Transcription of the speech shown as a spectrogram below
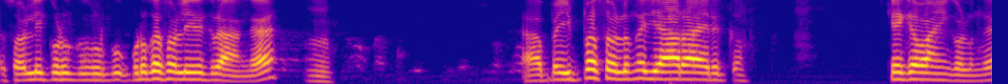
சொல்லி கொடுக்க கொடுக்க- சொல்லி இருக்கிறாங்க. அப்ப இப்ப சொல்லுங்க யாரா இருக்கும்? கேக்க வாங்கிக்கொள்ளுங்க.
